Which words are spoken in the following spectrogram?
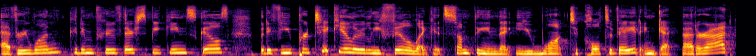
everyone could improve their speaking skills, but if you particularly feel like it's something that you want to cultivate and get better at,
